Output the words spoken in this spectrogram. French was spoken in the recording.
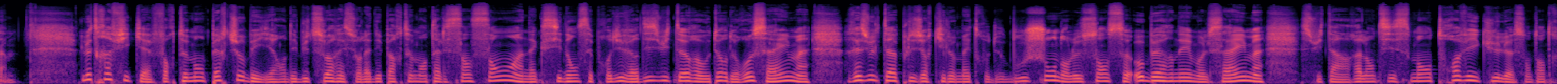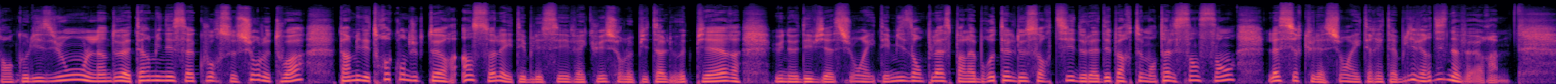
Le trafic fortement perturbé hier en début de soirée sur la départementale 500. Un accident s'est produit vers 18h à hauteur de Rosheim. Résultat, plusieurs kilomètres de bouchons dans le sens Aubernay-Molsheim. Suite à un ralentissement, trois véhicules sont entrés en collision. L'un d'eux a terminé sa course sur le toit. Parmi les trois conducteurs, un seul a été blessé évacué sur l'hôpital de Haute-Pierre. Une déviation a été mise en place par la bretelle de sortie de la départementale 500. La circulation a été rétablie vers 19h.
